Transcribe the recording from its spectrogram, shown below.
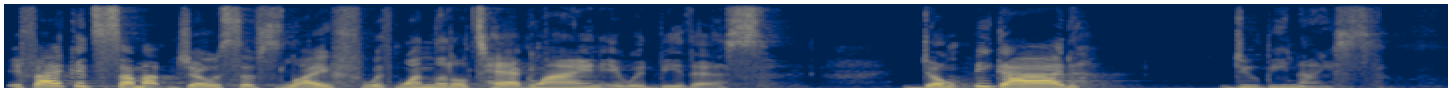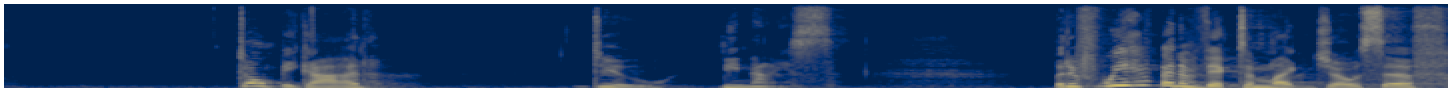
If I could sum up Joseph's life with one little tagline, it would be this Don't be God, do be nice. Don't be God, do be nice. But if we have been a victim like Joseph,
